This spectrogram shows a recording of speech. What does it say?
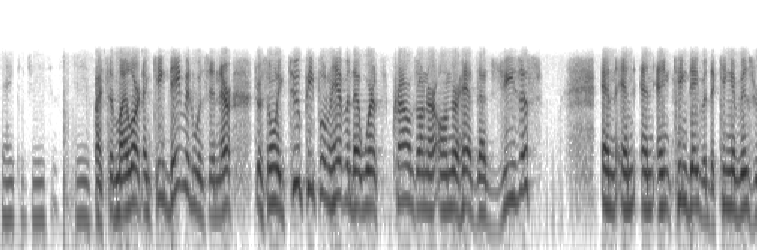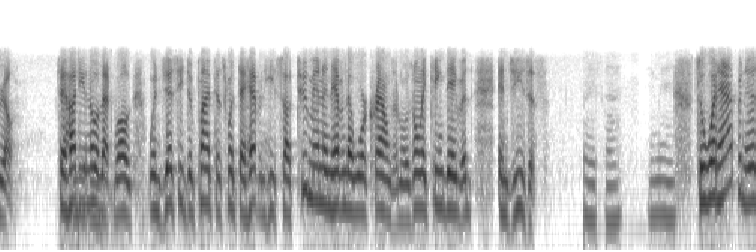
Thank you, Jesus. Jesus. I said, My Lord, and King David was in there. There's only two people in heaven that wear crowns on their on their heads. That's Jesus and and and, and King David, the King of Israel. Say, how do you know Mm-hmm. that? Well, when Jesse Duplantis went to heaven, he saw two men in heaven that wore crowns, and it was only King David and Jesus. Praise God. Amen. So what happened is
